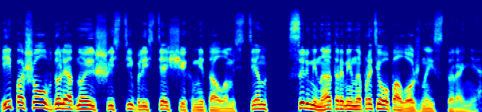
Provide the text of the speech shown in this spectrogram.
и пошел вдоль одной из шести блестящих металлом стен, с иллюминаторами на противоположной стороне.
